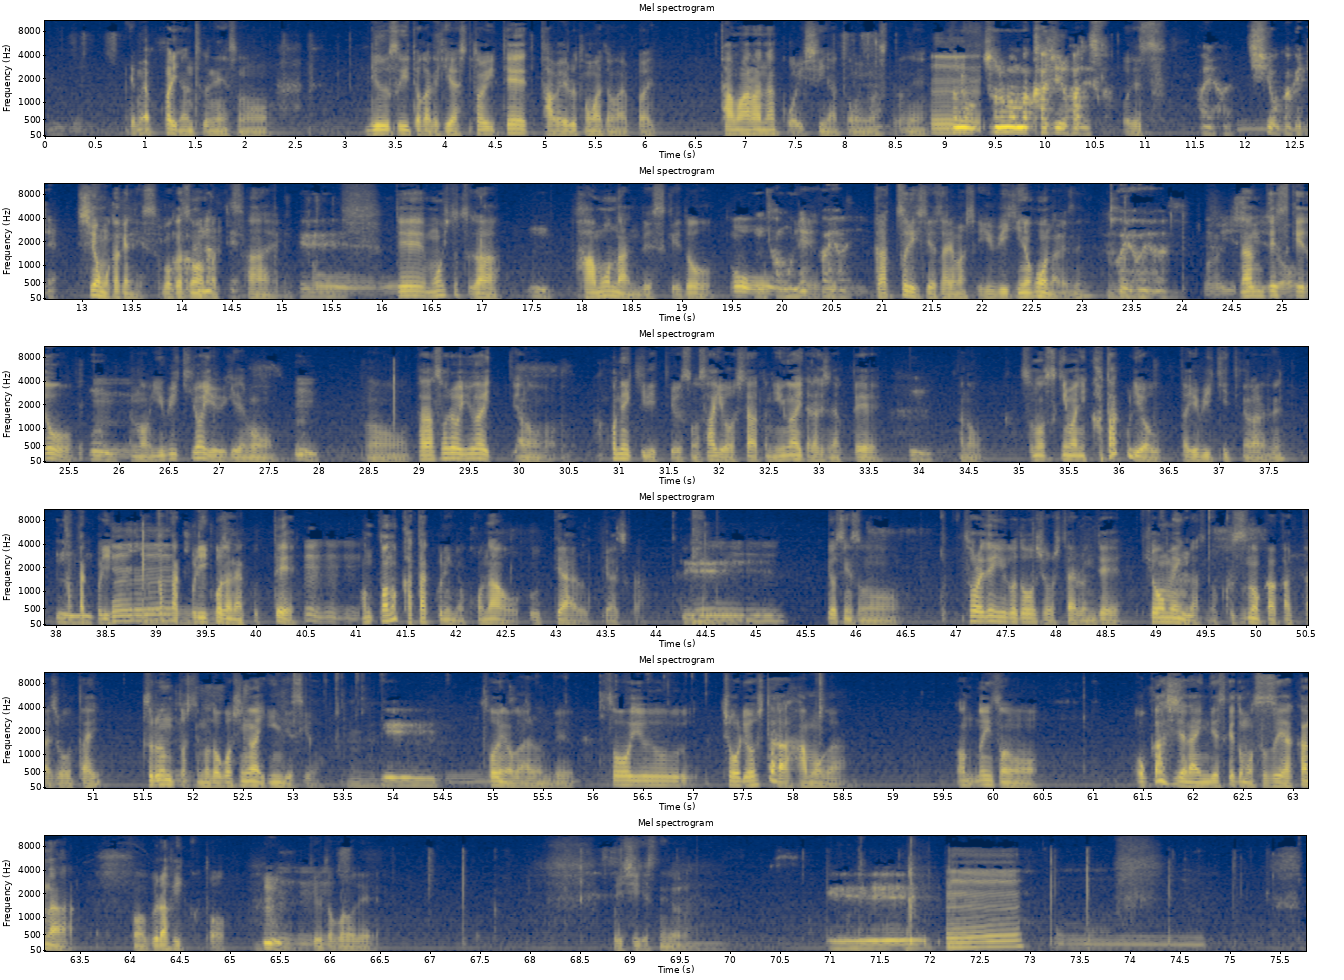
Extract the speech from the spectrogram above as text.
でもやっぱりなんていうかね、その、流水とかで冷やしといて食べるトマトがやっぱりたまらなく美味しいなと思いますけどね。うんその、そのままかじる派ですか？そうです。はいはい。塩かけて。塩もかけないです。僕はそのままです。はい。えで、もう一つが、ー、うん。ハモなんですけど、おうん、かもねえ。ーはいはい。がっつり指定されました湯引きの方なんですね。はいはいはい。い。なんですけど、う。うんん。あの、湯引きは湯引きでも、うん。あのただそれを湯がいて、あの、骨切りっていうその作業をした後に湯がいただけじゃなくて、うん。あの、その隙間に片栗を打った湯引きっていうのがあるんですね。うん片栗、うん片栗粉じゃなくって、うんうん本当の片栗の粉を売ってあるってやつが。要するにその、それで湯通しをしてあるんで、表面がそのくずのかかった状態、つるんとして喉越しがいいんですよ。そういうのがあるんで、そういう調理をしたハモが、本当にその、お菓子じゃないんですけども、涼やかな、そのグラフィックと。っていうところで、美味しいですね。へーうーん。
